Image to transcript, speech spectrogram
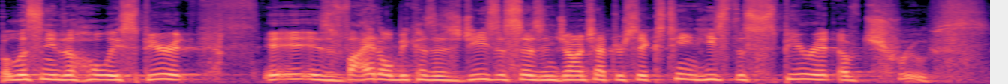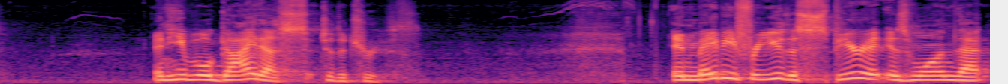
But listening to the Holy Spirit is vital because, as Jesus says in John chapter 16, He's the Spirit of truth, and He will guide us to the truth. And maybe for you, the Spirit is one that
